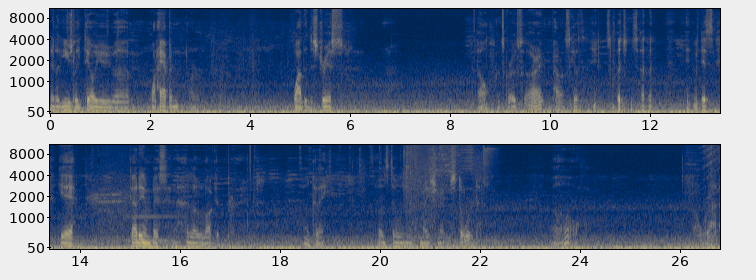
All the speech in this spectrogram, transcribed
It'll usually tell you uh, what happened or why the distress. Oh, that's gross. All right, pilot skills. it's glitching something. Invest. Yeah. Got to invest. Hello, locket. Okay. Was the only information that was stored. Oh. Alright.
